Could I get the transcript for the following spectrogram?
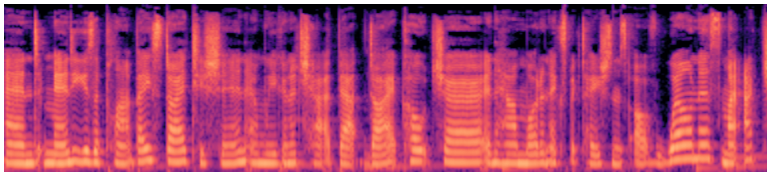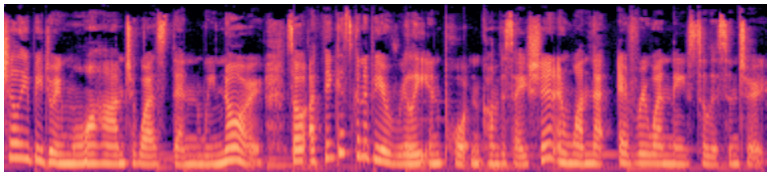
And Mandy is a plant based dietitian, and we're going to chat about diet culture and how modern expectations of wellness might actually be doing more harm to us than we know. So I think it's going to be a really important conversation and one that everyone needs to listen to.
